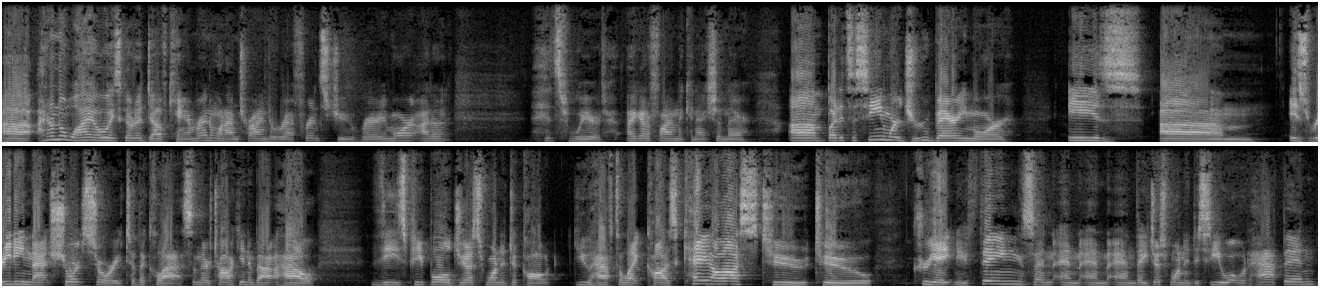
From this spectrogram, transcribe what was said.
Uh, I don't know why I always go to Dove Cameron when I'm trying to reference Drew Barrymore. I don't. It's weird. I gotta find the connection there. Um, but it's a scene where Drew Barrymore is um, is reading that short story to the class, and they're talking about how these people just wanted to call. You have to like cause chaos to to create new things, and and and and they just wanted to see what would happen.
